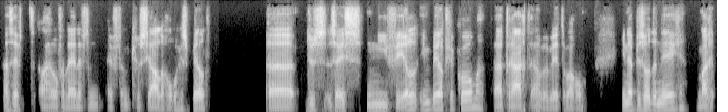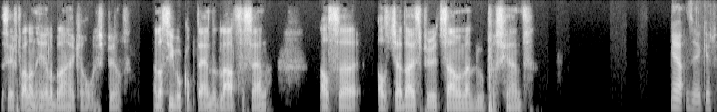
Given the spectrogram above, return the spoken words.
Ze heeft, haar overlijden heeft een, heeft een cruciale rol gespeeld. Uh, dus zij is niet veel in beeld gekomen. Uiteraard, we weten waarom in episode 9. Maar ze heeft wel een hele belangrijke rol gespeeld. En dat zien we ook op het einde, de laatste scène. Als, uh, als Jedi Spirit samen met Luke verschijnt. Ja, zeker.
